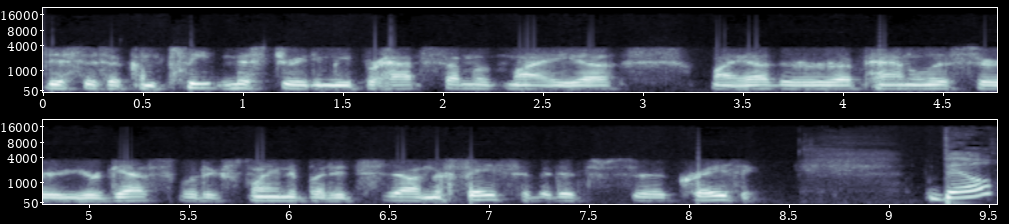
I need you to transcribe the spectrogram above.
this is a complete mystery to me. Perhaps some of my uh, my other uh, panelists or your guests would explain it, but it's on the face of it, it's uh, crazy. Bill?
